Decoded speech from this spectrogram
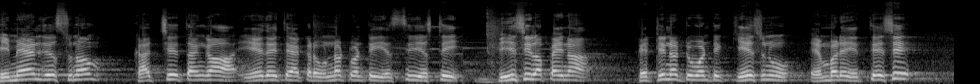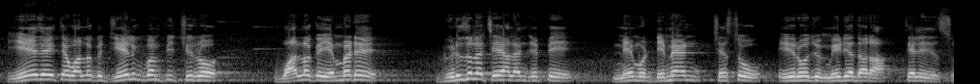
డిమాండ్ చేస్తున్నాం. ఖచ్చితంగా ఏదైతే అక్కడ ఉన్నటువంటి ఎస్సీ ఎస్టీ బీసీల పైన పెట్టినటువంటి కేసును ఎంబడే ఎత్తేసి ఏదైతే వాళ్ళకు జైలుకు పంపించిర్రో వాళ్ళకు ఎంబడే విడుదల చేయాలని చెప్పి మేము డిమాండ్ చేస్తూ ఈరోజు మీడియా ద్వారా తెలియజేస్తున్నాం.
